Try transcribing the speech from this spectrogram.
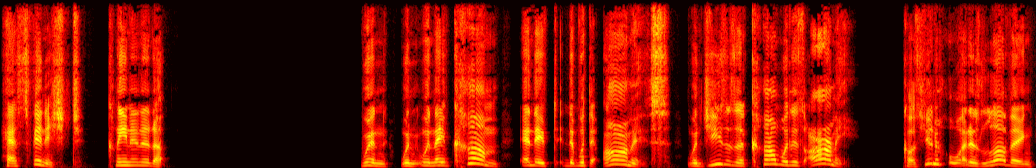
has finished cleaning it up. When when when they've come and they've with the armies, when Jesus has come with his army, because you know what is loving,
